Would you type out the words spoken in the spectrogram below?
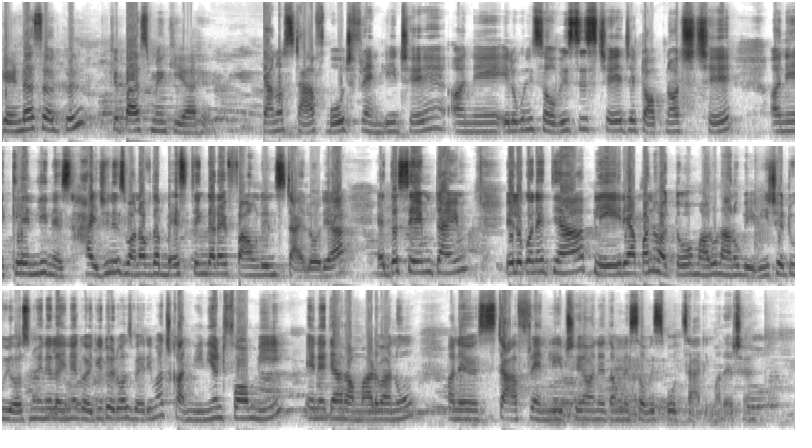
गेंडा सर्कल के पास में किया है। ત્યાંનો સ્ટાફ બહુ જ ફ્રેન્ડલી છે અને એ લોકોની સર્વિસીસ છે જે ટોપ નોચ છે અને cleanliness hygiene is one of the best thing that I found in Styloria at the same time એ લોકોને ત્યાં પ્લે એરિયા પણ હતો. મારું નાનું બેબી છે ટુ યર્સનું એને લઈને ગઈ હતી તો it was very much convenient for me એને ત્યાં રમાડવાનું અને સ્ટાફ ફ્રેન્ડલી છે અને તમને સર્વિસ બહુ જ સારી મળે છે.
